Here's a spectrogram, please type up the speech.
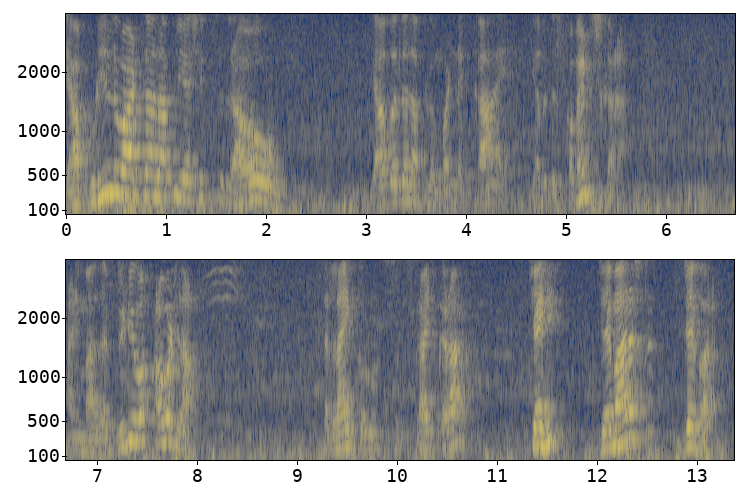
या पुढील वाटचाल आपली अशीच राहो. याबद्दल आपलं म्हणणं काय? याबद्दल कमेंट्स करा. आणि माझा व्हिडिओ आवडला तर लाईक करून सबस्क्राईब करा. जय हिंद. जय महाराष्ट्र. जय भारत.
